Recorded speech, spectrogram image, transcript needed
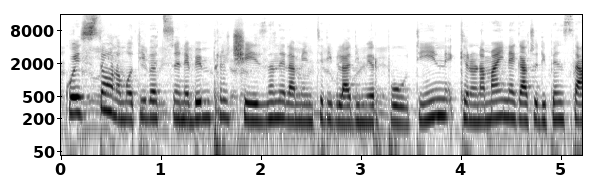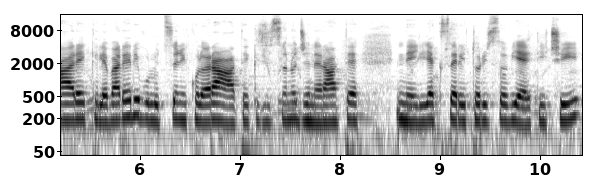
Questa è una motivazione ben precisa nella mente di Vladimir Putin, che non ha mai negato di pensare che le varie rivoluzioni colorate che si sono generate negli ex territori sovietici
